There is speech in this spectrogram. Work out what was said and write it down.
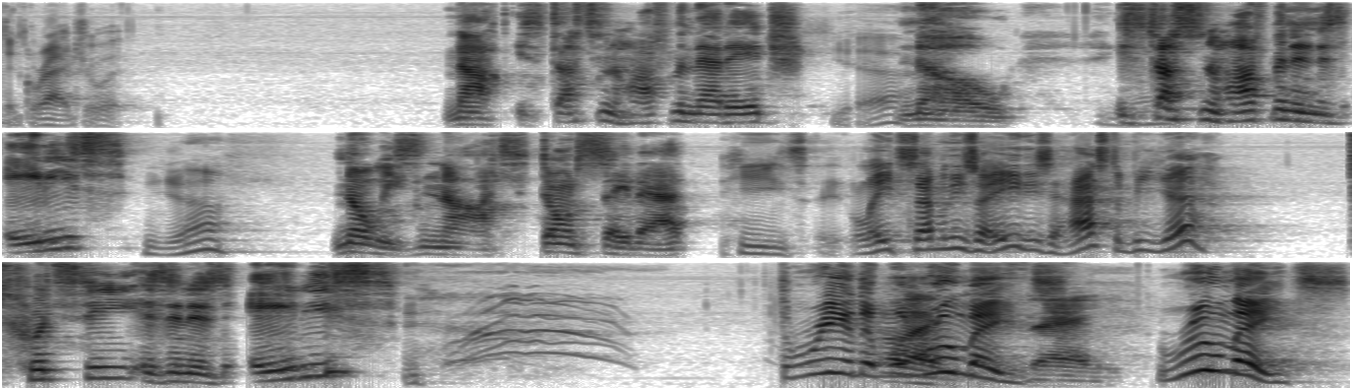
The Graduate. Not. Is Dustin Hoffman that age? Yeah. No. Is Dustin Hoffman in his 80s? Yeah. No, he's not. Don't say that. He's late 70s or 80s. It has to be, yeah. Tootsie is in his 80s? Three of them were Good roommates. day. Roommates.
